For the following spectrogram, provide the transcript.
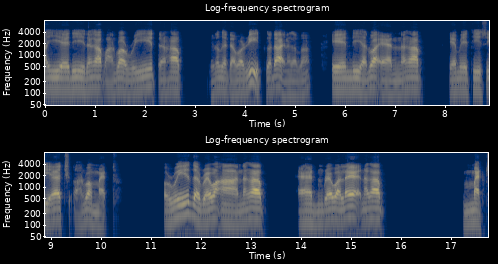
R E A D นะครับ อ่านว่า read นะครับ หรือนักเรียนจะว่า read ก็ได้นะครับนะ A N D อ่านว่า and นะครับ M A T C H อ่านว่า mat read แปลว่าอ่านนะครับ and แปลว่าและนะครับ match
